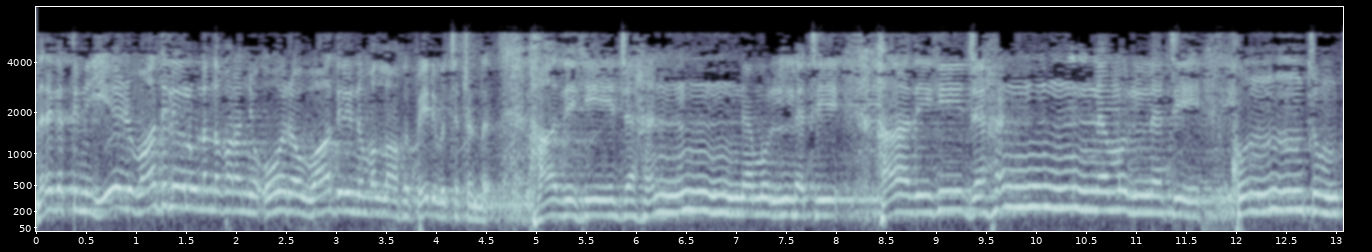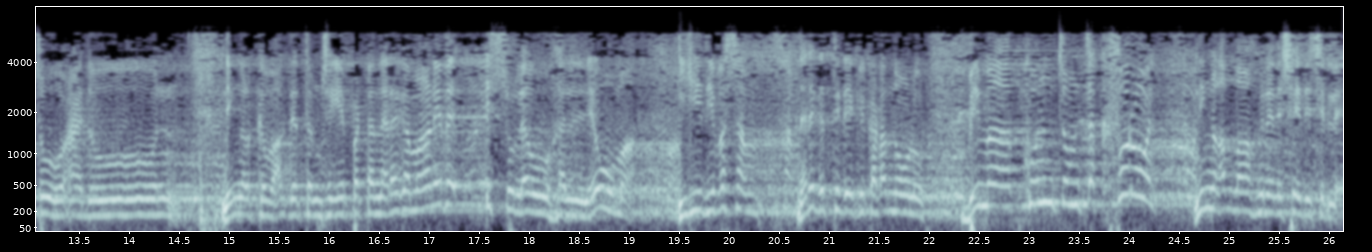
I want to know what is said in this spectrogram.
നരകത്തിന് ഏഴ് വാതിലുകൾ ഉണ്ടെന്ന് പറഞ്ഞു ഓരോ വാതിലിനും അള്ളാഹു പേര് വെച്ചിട്ടുണ്ട്. ഹാദിഹി ജഹന്നമുല്ലതി ഹാദിഹി جهنم التي كنتم توعدون നിങ്ങൾക്ക് വാഗ്ദത്വം ചെയ്യപ്പെട്ട നരകമാണിത്. ഈ ദിവസം നരകത്തിലേക്ക് കടന്നോളൂ. ബിമാ കുഞ്ചും തക്ഫുറൂൻ. നിങ്ങൾ അള്ളാഹുവിനെ നിഷേധിച്ചില്ലേ?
